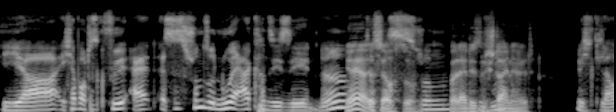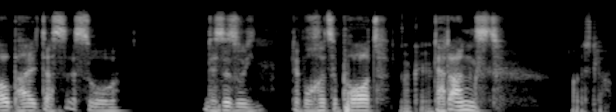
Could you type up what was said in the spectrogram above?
Ja, ich habe auch das Gefühl, er, es ist schon so, nur er kann sie sehen, ne? Ja, ja, das ist ja auch so, Schon, weil er diesen Stein hält. ich glaube halt, das ist so, das ist so, der braucht halt Support. Okay, Der hat Angst. alles klar.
